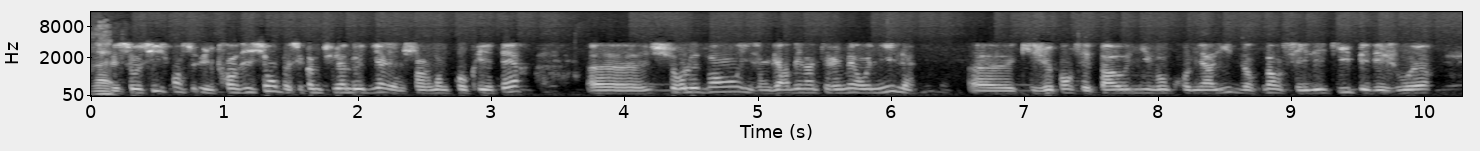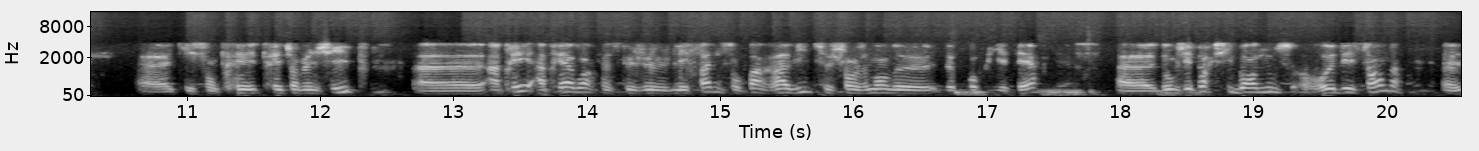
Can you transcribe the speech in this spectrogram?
Ouais. Mais c'est aussi, je pense, une transition parce que comme tu viens de le dire, il y a le changement de propriétaire. Euh, sur le banc, ils ont gardé l'intérimaire O'Neill, euh, qui je pense est pas au niveau Première Ligue. Donc non, c'est une équipe et des joueurs euh, qui sont très très championship. Euh, après, après avoir, parce que je, les fans ne sont pas ravis de ce changement de, de propriétaire. Euh, donc j'ai peur que si Bournemouth redescende, euh,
